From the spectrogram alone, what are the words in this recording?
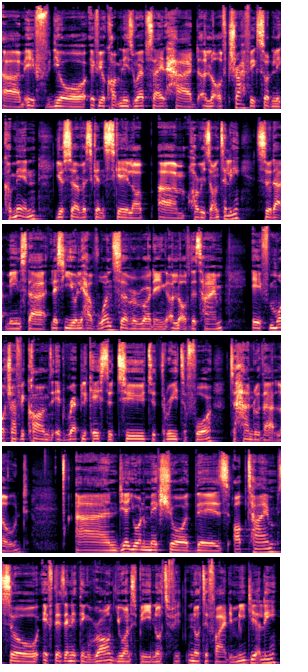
um, if your if your company's website had a lot of traffic suddenly come in, your service can scale up um, horizontally. So that means that let's say you only have one server running a lot of the time. If more traffic comes, it replicates to two to three to four to handle that load. And yeah, you want to make sure there's uptime. So if there's anything wrong, you want to be notif- notified immediately.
